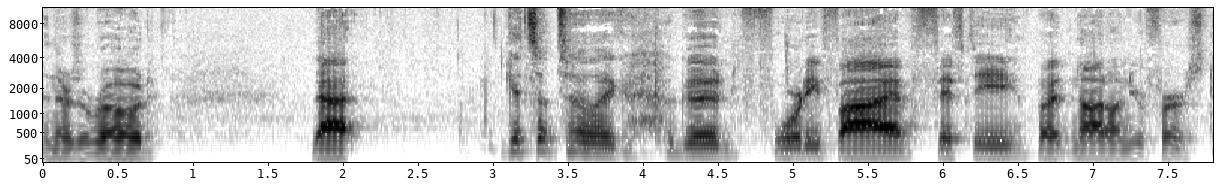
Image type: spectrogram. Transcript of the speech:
and there's a road that gets up to like a good 45, 50, but not on your first,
